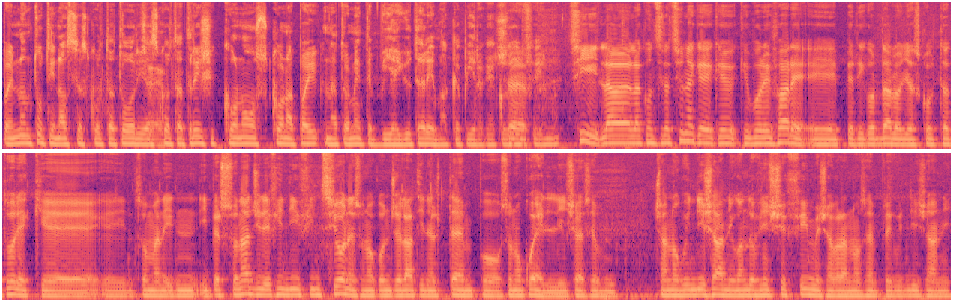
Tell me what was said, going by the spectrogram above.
poi non tutti i nostri ascoltatori e certo. ascoltatrici conoscono, poi naturalmente vi aiuteremo a capire che cos'è certo. il film. Sì, la, la considerazione che, che, che, vorrei fare è, per ricordarlo agli ascoltatori è che eh, insomma, i, i, personaggi dei film di finzione sono congelati nel tempo, sono quelli, cioè se hanno 15 anni, quando finisce il film ci avranno sempre 15 anni.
